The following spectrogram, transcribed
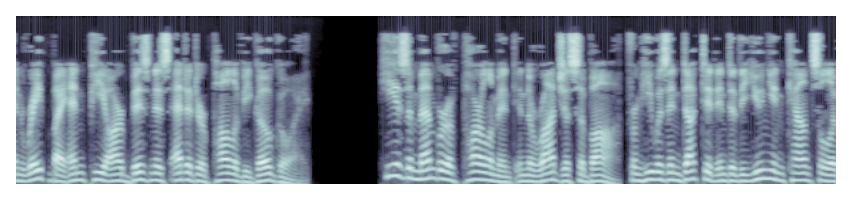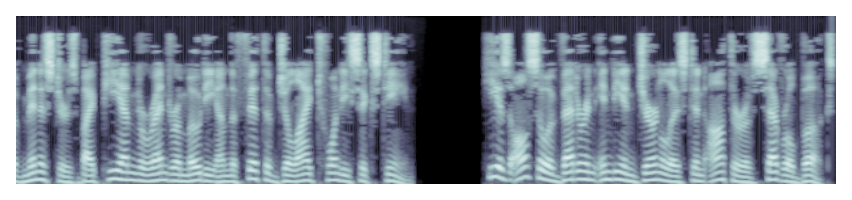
and rape by NPR business editor Pallavi Gogoi. He is a Member of Parliament in the Rajya Sabha, from he was inducted into the Union Council of Ministers by PM Narendra Modi on 5 July 2016. He is also a veteran Indian journalist and author of several books.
